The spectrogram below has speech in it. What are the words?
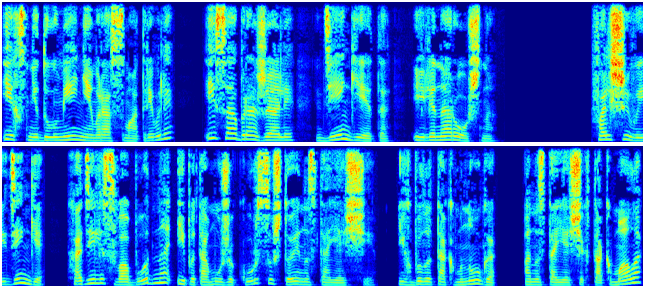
Их с недоумением рассматривали и соображали, деньги это или нарочно. Фальшивые деньги ходили свободно и по тому же курсу, что и настоящие. Их было так много, а настоящих так мало,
